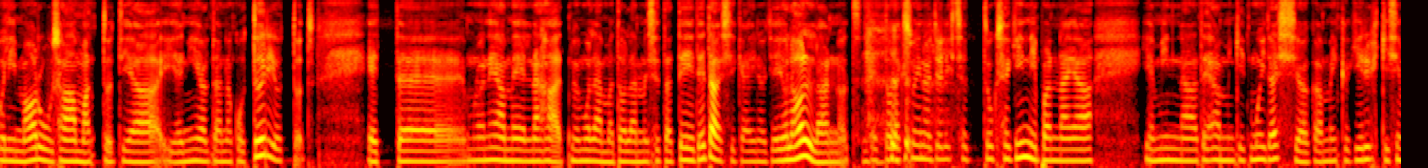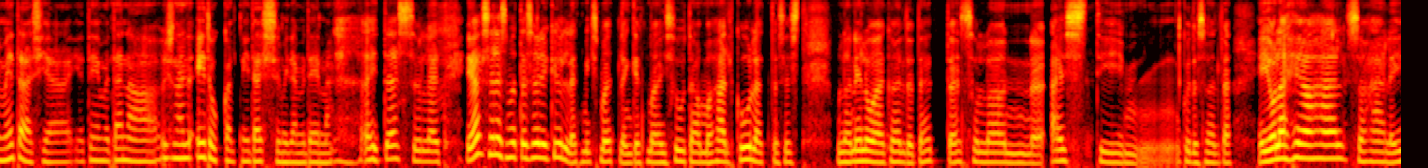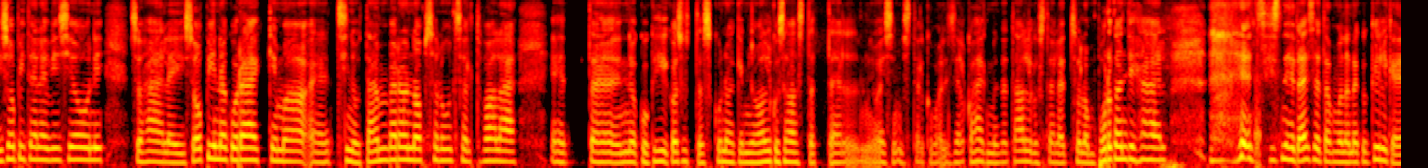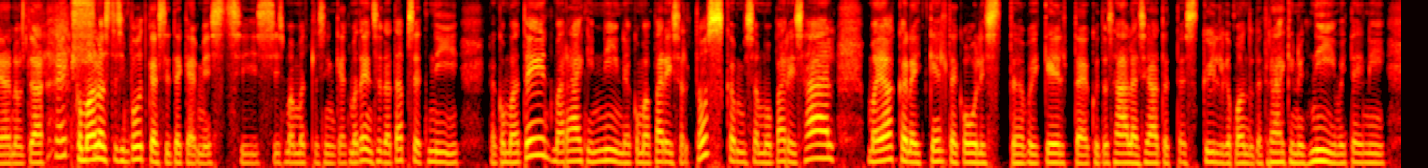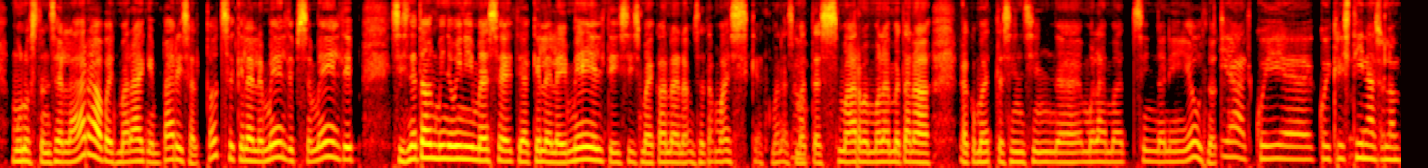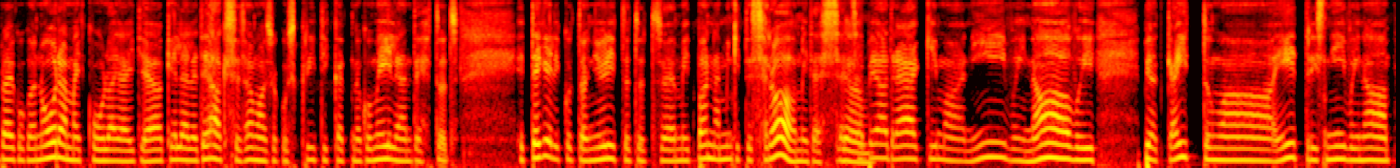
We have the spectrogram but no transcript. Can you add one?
olime arusaamatud ja, ja nii-öelda nagu tõrjutud. et äh, mul on hea meel näha, et me mõlemad oleme seda teed edasi käinud ja ei ole alla andnud, et oleks võinud ju lihtsalt ukse kinni panna ja ja minna teha mingeid muid asju, aga me ikkagi rühkisime edasi ja, ja teeme täna üsna edukalt neid asju, mida me teeme. aitäh sulle, et jah, selles mõttes oli küll, et miks ma ütlengi, et ma ei suuda oma häält kuulata, sest mulle on eluaeg öeldud, et sul on hästi kuidas öelda, ei ole hea hääl, su hääl ei sobi televisiooni, su hääl ei sobi nagu rääkima, et sinu tämber on absoluutselt vale, et äh, nagu keegi kasutas kunagi minu algusaastatel, minu esimestel, kui ma olin seal kahekümnendate algustel, et sul on porgandi hääl et siis need asjad on mulle nagu külge jäänud. Ja Eks... kui ma alustasin podcast'i tegemist, siis, siis ma mõtlesingi, et ma teen seda täpselt nii, nagu ma teen, ma räägin nii, nagu ma päriselt oskan, mis on mu päris hääl, ma ei hakka neid keeltekoolist või keelte, kuidas hääleseadetest külge pandud, et räägi nüüd nii või tee nii. ma unustan selle ära, vaid ma räägin päriselt otse, kellele meeldib, see meeldib, siis need on minu inimesed ja kellele ei meeldi, siis ma ei kanna enam seda maski, et mõnes no. mõttes ma arvan, me oleme täna, nagu ma ütlesin, siin äh, mõlemad sinnani jõudnud. ja et kui, kui Kristiina, sul on praegu ka nooremaid kuulajaid ja kellele tehakse samasugust kriitikat, nagu meile on tehtud, et tegelikult on ju üritatud meid panna mingitesse raamidesse, et ja. sa pead rääkima nii või naa või pead käituma eetris nii või naa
